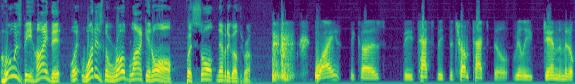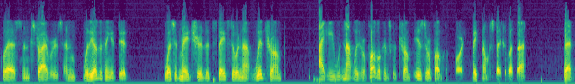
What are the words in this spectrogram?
Who is behind it? What, what is the roadblock in all for SALT never to go through? Why? Because the tax the, the Trump tax bill really jammed the middle class and strivers and well the other thing it did was it made sure that states that were not with Trump, i.e. not with Republicans, because Trump is the Republican Party. Make no mistake about that. That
